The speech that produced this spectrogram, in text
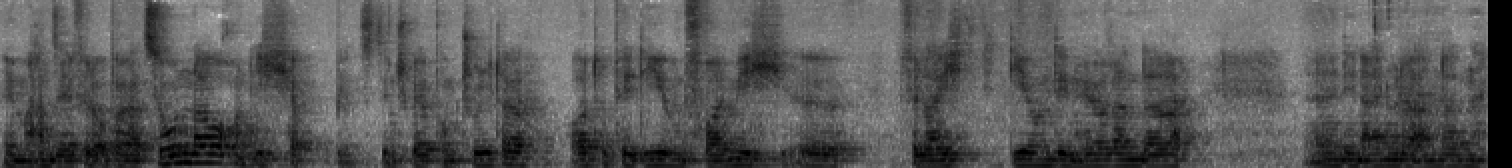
wir machen sehr viele Operationen auch und ich habe jetzt den Schwerpunkt Schulterorthopädie und freue mich, äh, vielleicht dir und den Hörern da äh, den einen oder anderen.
